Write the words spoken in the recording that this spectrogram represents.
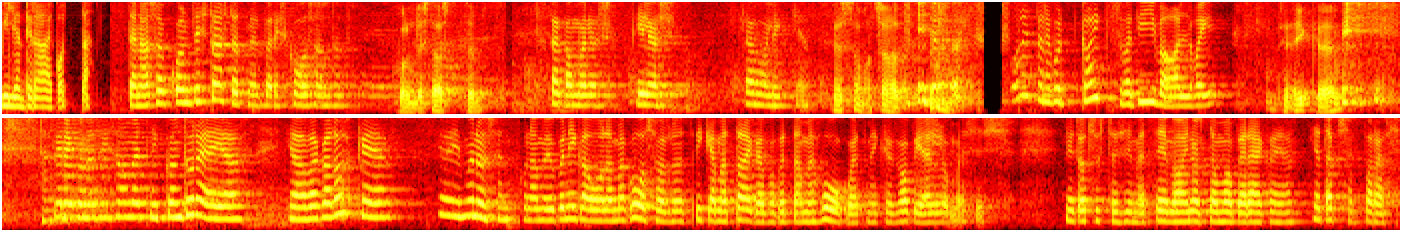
Viljandi raekotta. täna saab kolmteist aastat meil päris koos oldud. kolmteist aastat jah. Väga mõnus, ilus, rahulik ja. jah, samad sõnad olete nagu kaitsva tiiva all või? ikka jah perekonnaseisuametnik on tore ja, ja väga lahke ja ja ei, mõnus on. kuna me juba nii kaua oleme koos olnud, pikemat aega juba võtame hoogu, et me ikkagi abiellume, siis nüüd otsustasime, et teeme ainult oma perega ja, ja täpselt paras.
